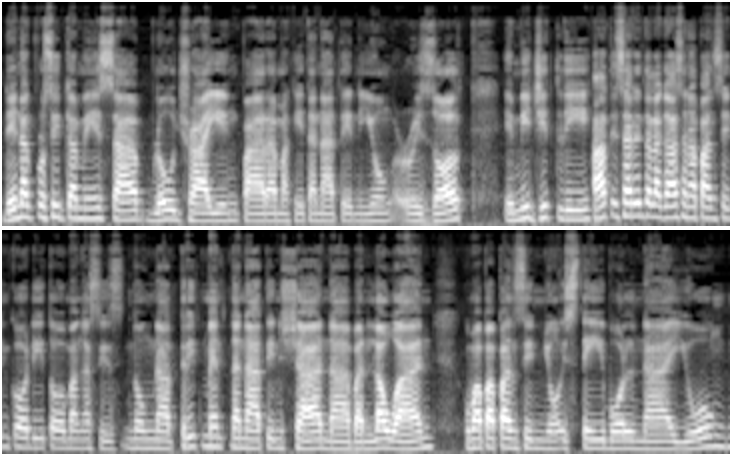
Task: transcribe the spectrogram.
Then nag-proceed kami sa blow drying para makita natin yung result immediately. At isa rin talaga sa napansin ko dito mga sis, nung na-treatment na natin siya na banlawan, kung mapapansin nyo, stable na yung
